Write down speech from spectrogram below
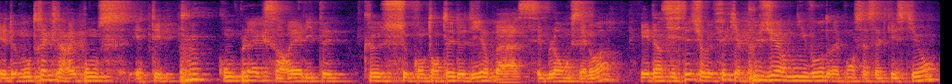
et de montrer que la réponse était plus complexe en réalité que se contenter de dire bah, c'est blanc ou c'est noir, et d'insister sur le fait qu'il y a plusieurs niveaux de réponse à cette question,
